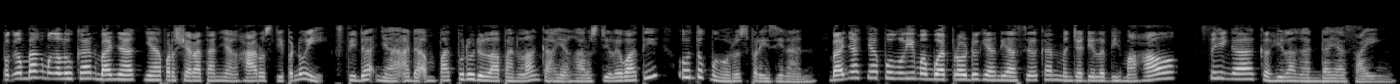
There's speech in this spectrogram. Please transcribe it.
Pengembang mengeluhkan banyaknya persyaratan yang harus dipenuhi. Setidaknya ada 48 langkah yang harus dilewati untuk mengurus perizinan. Banyaknya pungli membuat produk yang dihasilkan menjadi lebih mahal sehingga kehilangan daya saing.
